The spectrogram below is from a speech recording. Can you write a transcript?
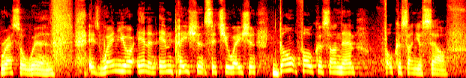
wrestle with is when you're in an impatient situation, don't focus on them, focus on yourself.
